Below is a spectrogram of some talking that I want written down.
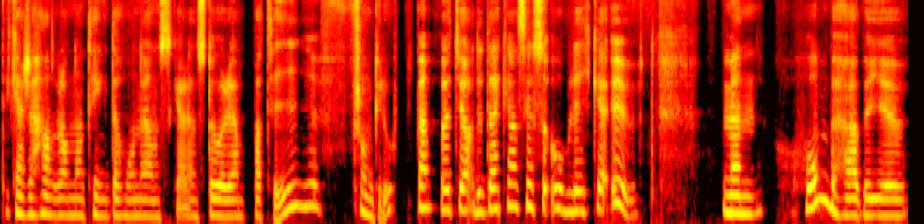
det kanske handlar om någonting där hon önskar en större empati från gruppen. Vet jag, det där kan se så olika ut. Men hon behöver ju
